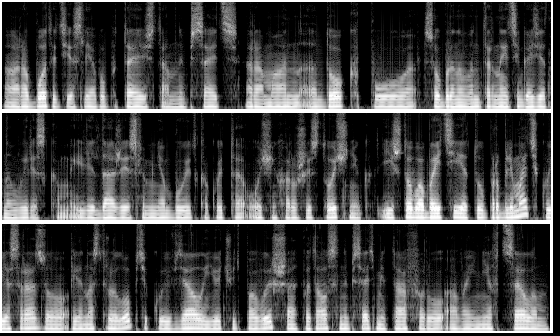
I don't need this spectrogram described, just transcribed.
а, работать, если я попытаюсь там написать роман-док э, по собранным в интернете газетным вырезкам, или даже если у меня будет какой-то очень хороший источник. И чтобы обойти эту проблематику, я сразу перенастроил оптику и взял ее чуть повыше, пытался написать метафору о войне в целом,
